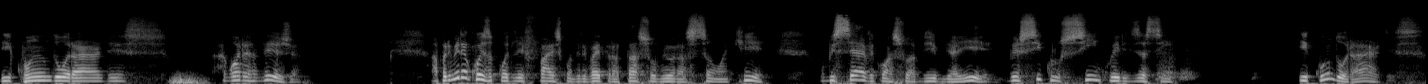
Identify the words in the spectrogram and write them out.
E quando orardes. Agora veja. A primeira coisa que ele faz quando ele vai tratar sobre oração aqui, observe com a sua Bíblia aí, versículo 5, ele diz assim: E quando orardes,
